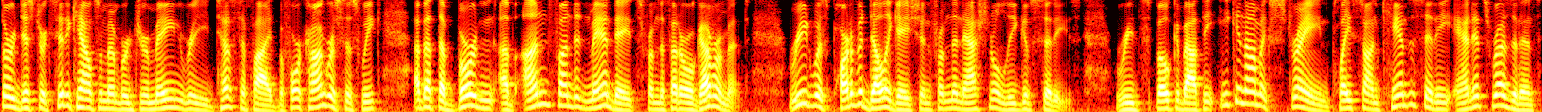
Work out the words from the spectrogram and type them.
3rd District City Council member Jermaine Reed testified before Congress this week about the burden of unfunded mandates from the federal government. Reed was part of a delegation from the National League of Cities. Reed spoke about the economic strain placed on Kansas City and its residents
